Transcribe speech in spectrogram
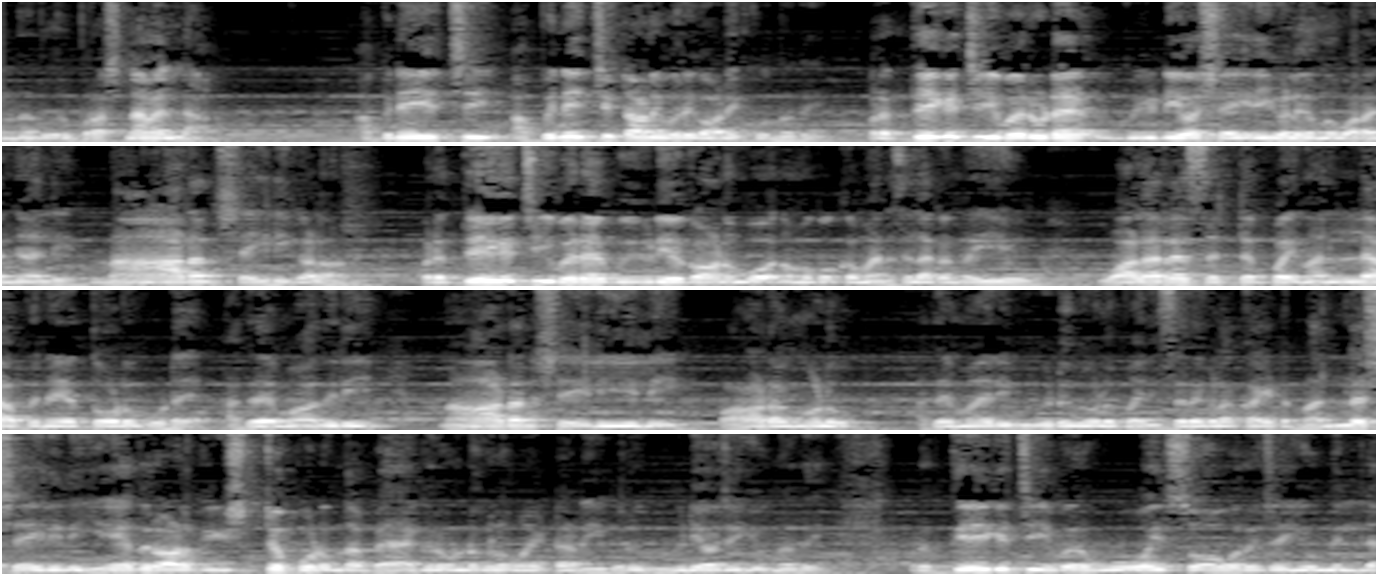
എന്നത് ഒരു പ്രശ്നമല്ല. അഭിനയിച്ച് അഭിനയിച്ചിട്ടാണ് ഇവർ കാണിക്കുന്നത്. പ്രത്യേകിച്ച് ഇവരുടെ വീഡിയോ ശൈലികൾ എന്ന് പറഞ്ഞാൽ നാടൻ ശൈലികളാണ്. പ്രത്യേകിച്ച് ഇവരെ വീഡിയോ കാണുമ്പോൾ നമുക്കൊക്കെ മനസ്സിലാക്കാൻ കഴിയും. വളരെ സെറ്റപ്പായി നല്ല അഭിനയത്തോടു കൂടെ അതേമാതിരി നാടൻ ശൈലിയിൽ പാടങ്ങളും അതേമാതിരി വീടുകൾ പരിസരങ്ങളൊക്കെ ആയിട്ട് നല്ല ശൈലിയിൽ ഏതൊരാൾക്കും ഇഷ്ടപ്പെടുന്ന ബാക്ക്ഗ്രൗണ്ടുകളുമായിട്ടാണ് ഇവർ വീഡിയോ ചെയ്യുന്നത്. പ്രത്യേകിച്ച് ഇവർ വോയിസ് ഓവർ ചെയ്യുന്നില്ല.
